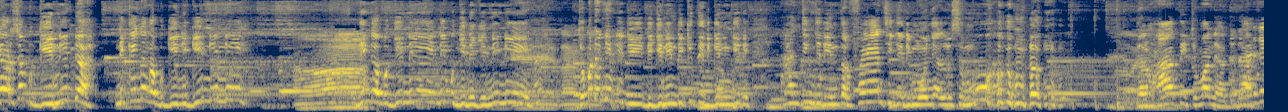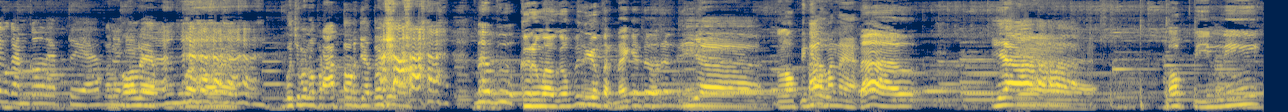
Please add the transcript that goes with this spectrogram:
Ini harusnya begini dah. Ini kayaknya nggak begini-gini nih. Ah. Ini nggak begini, ini begini-gini nih. Iya, iya, tahu, Coba deh nih di, di, diginin dikit, ya, diginin gini. Anjing jadi intervensi, jadi maunya lu semua gue bilang. Dalam hati, cuman ya udah dah. Berarti bukan collab tuh ya, Bukan collab. Gue cuma operator jatuhnya. Babu. Ke rumah gue pun juga pernah gitu orang. Iya. kalau opini mana ya Tahu. Iya. opini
